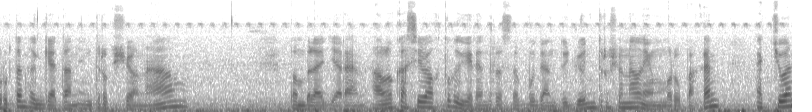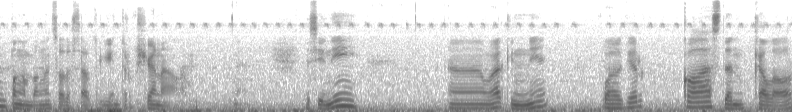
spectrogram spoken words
urutan kegiatan instruksional pembelajaran alokasi waktu kegiatan tersebut dan tujuan instruksional yang merupakan acuan pengembangan suatu strategi instruksional. Nah, di sini uh, ini Walker Kolas dan Keller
